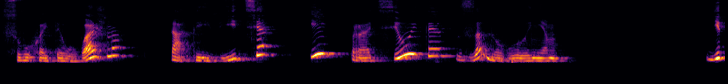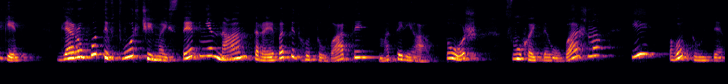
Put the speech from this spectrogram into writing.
слухайте уважно та дивіться і працюйте з задоволенням. Дітки, для роботи в творчій майстерні нам треба підготувати матеріал. Тож, слухайте уважно і готуйте.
